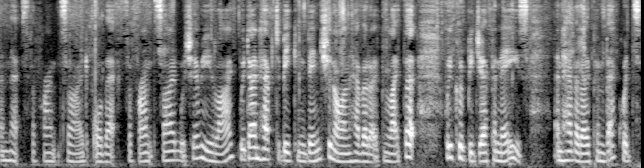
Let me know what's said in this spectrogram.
and that's the front side or that's the front side, whichever you like. We don't have to be conventional and have it open like that. We could be Japanese and have it open backwards.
